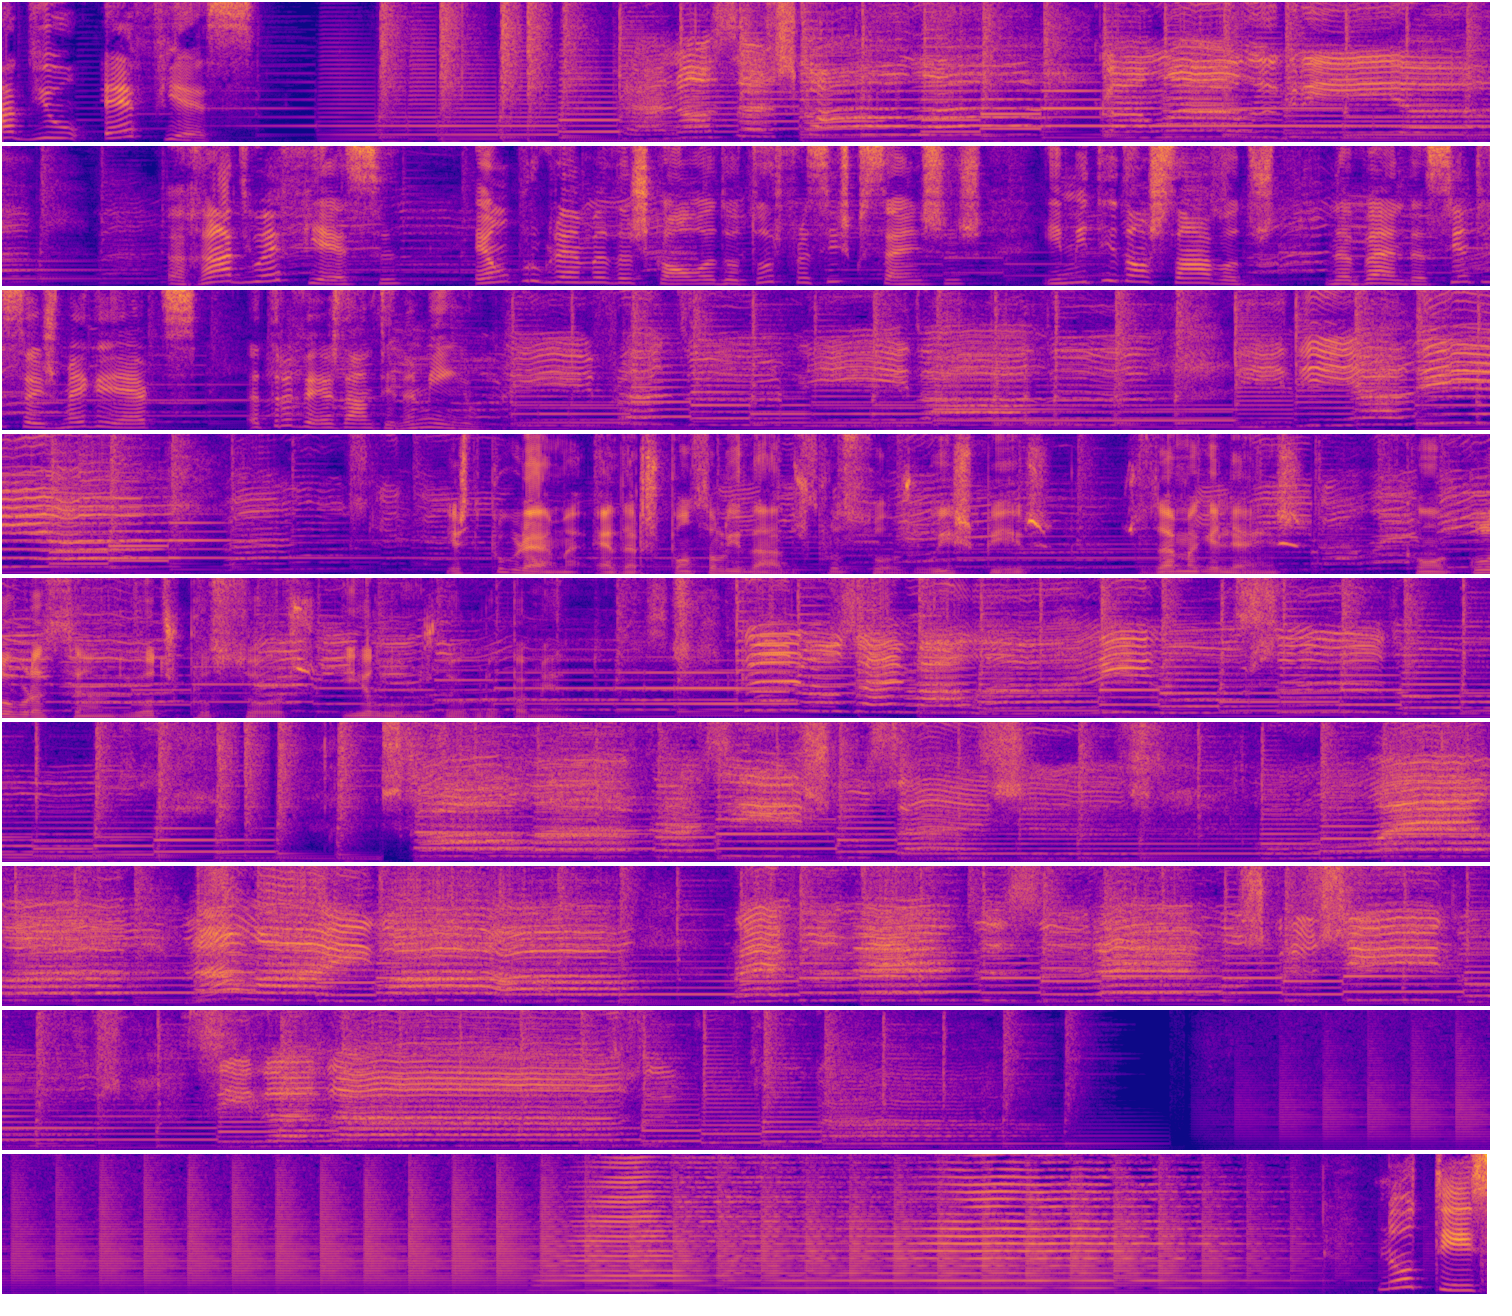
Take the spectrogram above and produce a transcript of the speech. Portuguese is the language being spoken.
Rádio FS. Para a nossa escola, com alegria. A Rádio FS é um programa da Escola Dr. Francisco Sanches, emitido aos sábados na banda 106 MHz através da Antena Minho. Este programa é da responsabilidade dos professores Luís Pires, José Magalhães, com a colaboração de outros professores e alunos do agrupamento.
